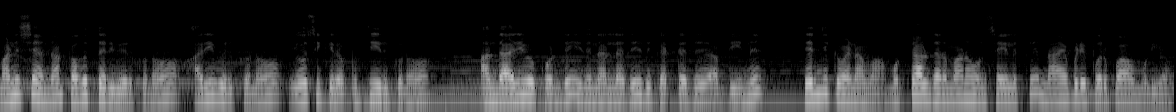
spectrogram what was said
மனுஷன்னா பகுத்தறிவு இருக்கணும் அறிவு இருக்கணும் யோசிக்கிற புத்தி இருக்கணும். அந்த அறிவை கொண்டு இது நல்லது இது கெட்டது அப்படின்னு தெரிஞ்சுக்க வேணாமா? முட்டாள்தனமான உன் செயலுக்கு நான் எப்படி பொறுப்பாக முடியும்?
